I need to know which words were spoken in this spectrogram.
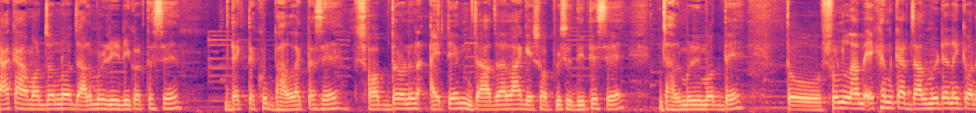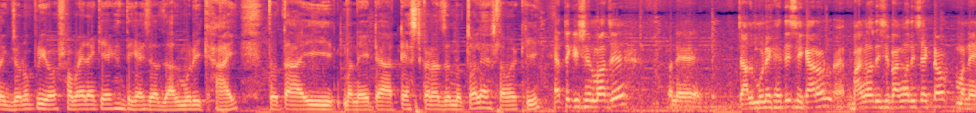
কাকা আমার জন্য জালমুড়ি রেডি করতেছে। দেখতে খুব ভালো লাগতেছে। সব ধরনের আইটেম যা যা লাগে সব কিছু দিতেছে ঝালমুড়ির মধ্যে। তো শুনলাম এখানকার ঝালমুড়িটা নাকি অনেক জনপ্রিয়। সবাই নাকি এখান থেকে এসে ঝালমুড়ি খায়। তো তাই মানে এটা টেস্ট করার জন্য চলে আসলাম আর কি। এত কিছুর মাঝে? মানে ঝালমুড়ি খাইতেছি কারণ বাংলাদেশি বাংলাদেশি একটা মানে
